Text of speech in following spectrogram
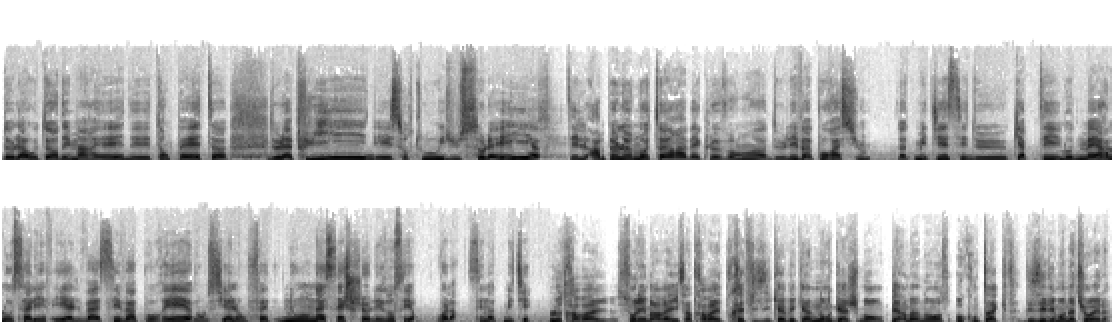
de la hauteur des marais, des tempêtes, de la pluie et surtout du soleil. C'est un peu le moteur avec le vent de l'évaporation. Notre métier, c'est de capter l'eau de mer, l'eau salée, et elle va s'évaporer dans le ciel, en fait. Nous, on assèche les océans. Voilà, c'est notre métier. Le travail sur les marais, c'est un travail très physique avec un engagement en permanence au contact des éléments naturels.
